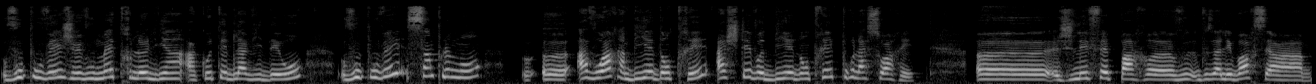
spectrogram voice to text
vous pouvez. Je vais vous mettre le lien à côté de la vidéo. Vous pouvez simplement euh, avoir un billet d'entrée, acheter votre billet d'entrée pour la soirée. Euh, je l'ai fait par, euh, vous, allez voir, c'est un,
